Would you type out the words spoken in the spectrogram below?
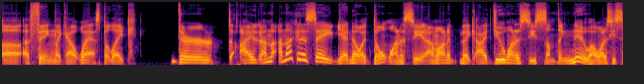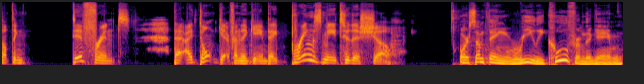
uh, a thing like out west. But like, there, I I'm not, I'm not gonna say yeah no I don't want to see it. I want to like I do want to see something new. I want to see something different that I don't get from the game that brings me to this show. or something really cool from the game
